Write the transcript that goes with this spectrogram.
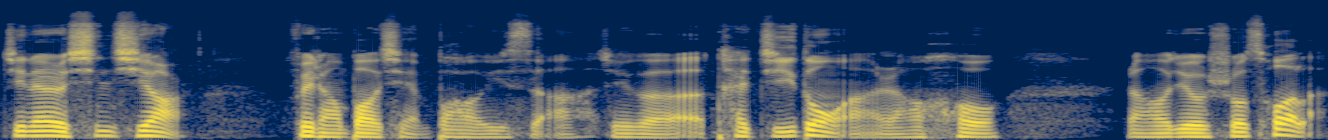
今天是星期二，非常抱歉，不好意思啊，这个太激动啊，然后，然后就说错了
